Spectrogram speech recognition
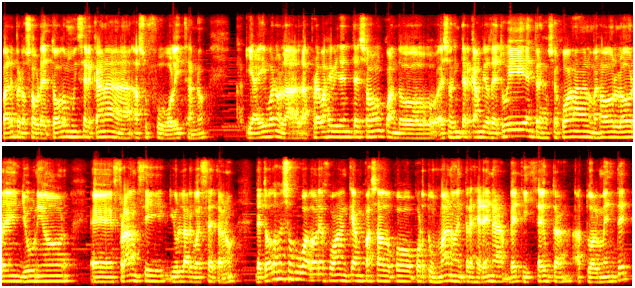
¿vale? Pero sobre todo muy cercana a, a sus futbolistas, ¿no? Y ahí, bueno, las pruebas evidentes son cuando esos intercambios de tweets entre José Juan, a lo mejor Loren, Junior, eh, Francis y un largo etcétera, ¿no? De todos esos jugadores, Juan, que han pasado por, tus manos entre Gerena, Betty Ceuta actualmente,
